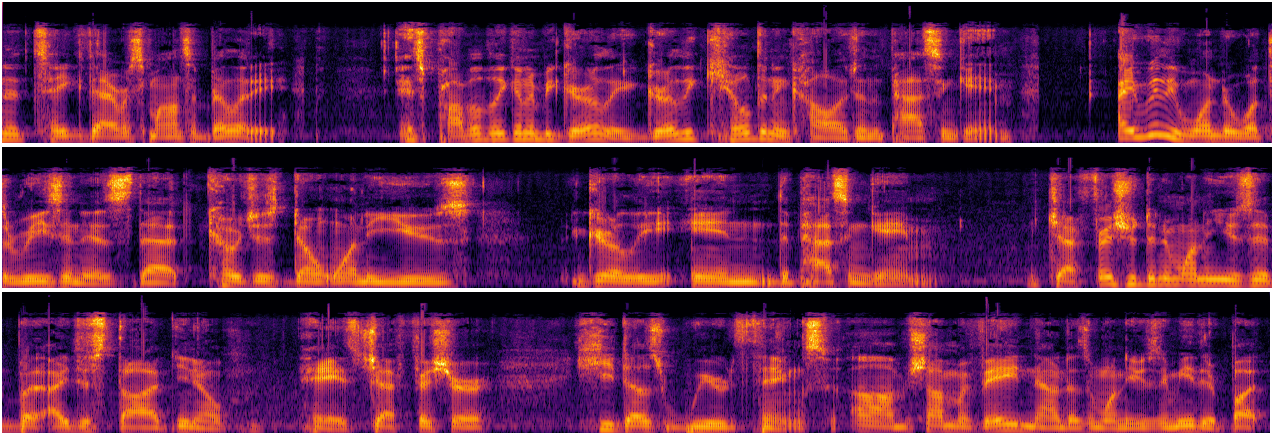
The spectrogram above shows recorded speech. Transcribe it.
to take that responsibility? It's probably to be Gurley. Gurley killed it in college in the passing game. I really wonder what the reason is that coaches don't want to use Gurley in the passing game. Jeff Fisher didn't want to use it, but I just thought, you know, hey, it's Jeff Fisher he does weird things. Um, Sean McVay now doesn't want to use him either, but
